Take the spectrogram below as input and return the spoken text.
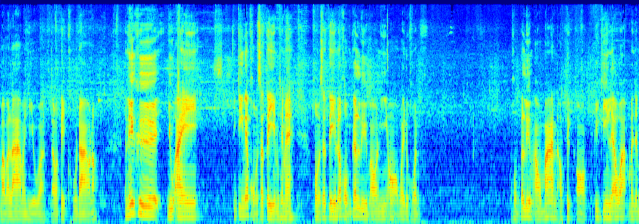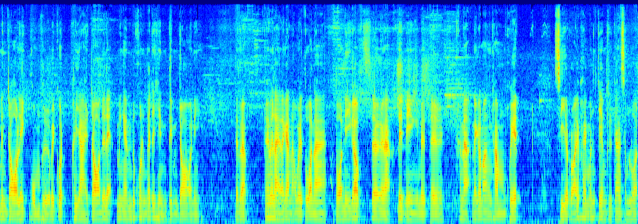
บาบาร่ามาฮิวก่อน แต่ว่าติดคูดาวเนาะ อันนี้คือ UI จริงๆแล้วผมสตรีมใช่ไหม ผมสตรีมแล้วผมก็ลืมเอาอันนี้ออกไว้ทุกคน ผมก็ลืมเอาบ้านเอาตึกออก จริง ๆ แล้วอะมันจะเป็นจอเล็ก ผมเผลอไปกดขยายจอด้วยแหละ ไม่งั้นทุกคนก็จะเห็นเต็มจอนี้ แต่แบบไม่เป็นไรแล้วกันเอาไว้ตัวหน้า ตัวนี้ก็เจอนะเล่นเองไปเจอขณะในกำลังทำเควส 400ไพมอนเจมคือการสำรวจ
